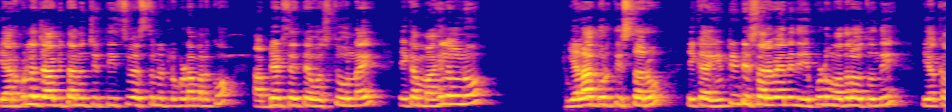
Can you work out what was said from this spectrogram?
ఈ అర్హుల జాబితా నుంచి తీసివేస్తున్నట్లు కూడా మనకు అప్డేట్స్ అయితే వస్తూ ఉన్నాయి. ఇక మహిళలను ఎలా గుర్తిస్తారు? ఇక ఇంటింటి సర్వే అనేది ఎప్పుడు మొదలవుతుంది? ఈ యొక్క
